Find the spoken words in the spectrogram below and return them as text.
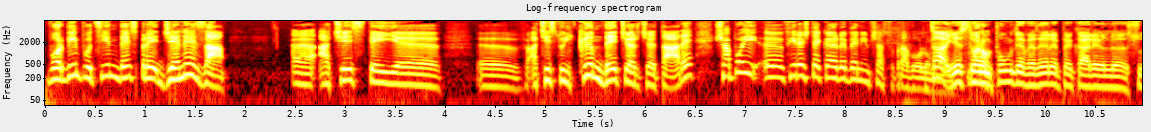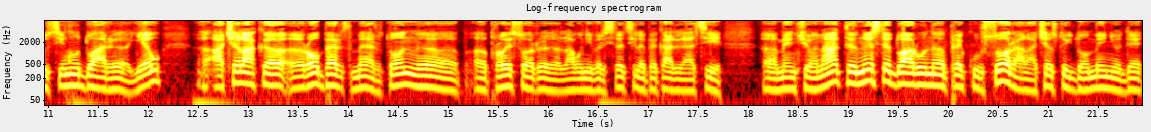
vorbim puțin despre geneza uh, acestei uh, Uh, acestui câmp de cercetare și apoi uh, firește că revenim și asupra volumului. Da, este un punct de vedere pe care îl susțin nu doar eu, uh, acela că Robert Merton, profesor la universitățile pe care le-ați menționat, nu este doar un precursor al acestui domeniu de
